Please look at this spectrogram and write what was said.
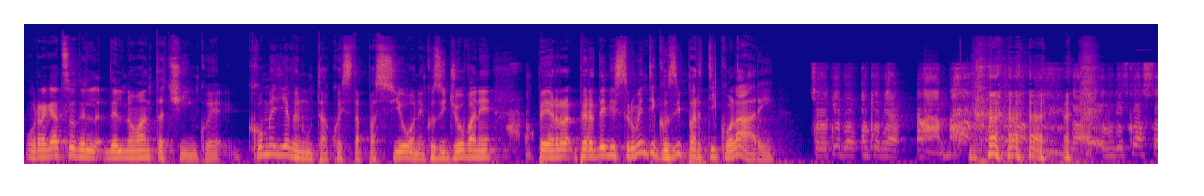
Un ragazzo del, del 95, come gli è venuta questa passione così giovane per, per degli strumenti così particolari? Ce lo chiede anche mia mamma. no, no, è un discorso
